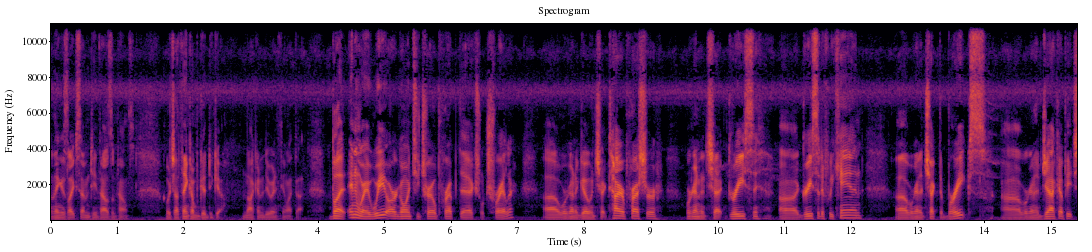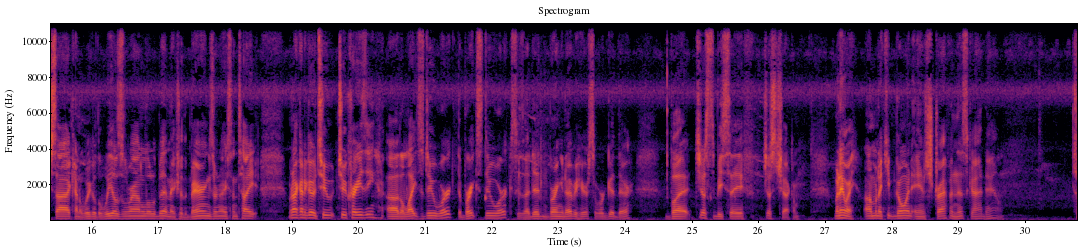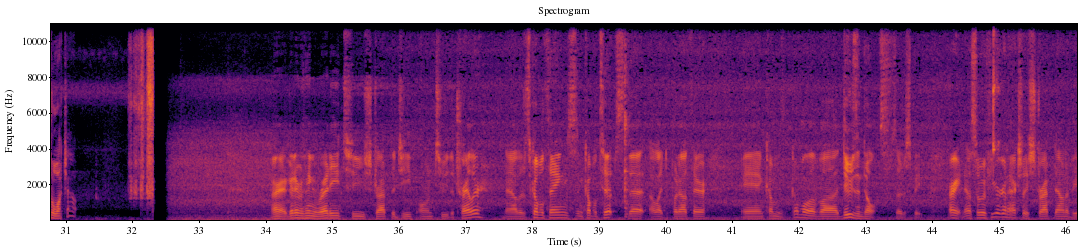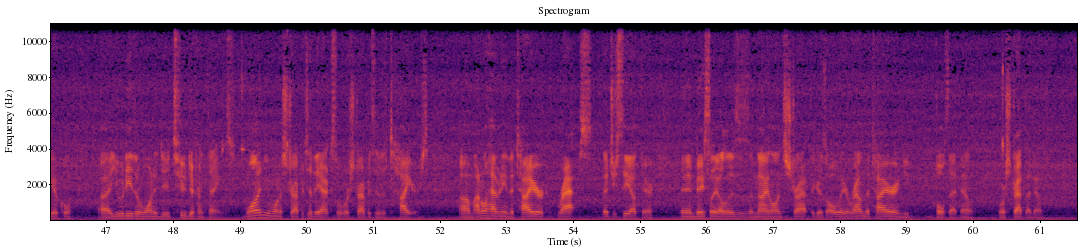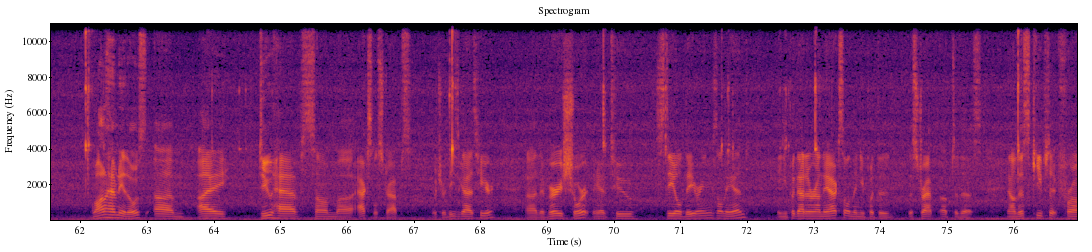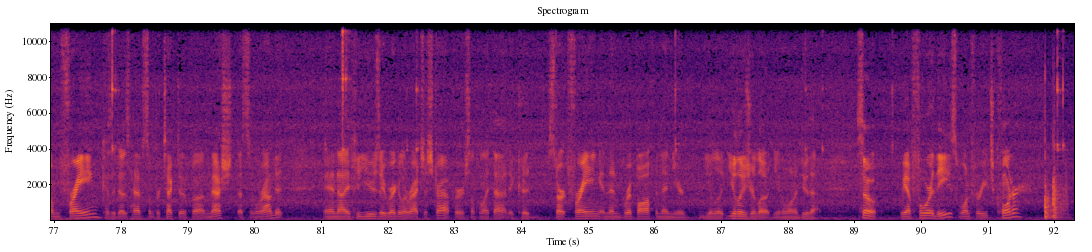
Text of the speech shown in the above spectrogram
I think it's like 17,000 pounds which I think I'm good to go. I'm not going to do anything like that. But anyway we are going to trail prep the actual trailer. Uh, we're going to go and check tire pressure. We're going to check grease uh, grease it if we can. Uh, we're going to check the brakes. Uh, we're going to jack up each side kind of wiggle the wheels around a little bit make sure the bearings are nice and tight we're not going to go too too crazy. Uh, the lights do work the brakes do work because i didn't bring it over here so we're good there. But just to be safe just check them but anyway i'm going to keep going and strapping this guy down. So watch out. All right i got everything ready to strap the jeep onto the trailer. Now there's a couple things and a couple tips that i like to put out there and come a couple of uh, do's and don'ts so to speak. All right now so if you're going to actually strap down a vehicle uh, you would either want to do two different things. One, you want to strap it to the axle or strap it to the tires. Um, I don't have any of the tire wraps that you see out there, And basically all it is is a nylon strap that goes all the way around the tire and you bolt that down or strap that down. Well, I don't have any of those. Um, I do have some uh, axle straps, which are these guys here. Uh, they're very short. They have two steel D-rings on the end and you put that around the axle and then you put the, the strap up to this. Now this keeps it from fraying because it does have some protective uh, mesh that's around it. And uh, if you use a regular ratchet strap or something like that, it could start fraying and then rip off and then you're, you, you lose your load. You don't want to do that. So we have four of these, one for each corner.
